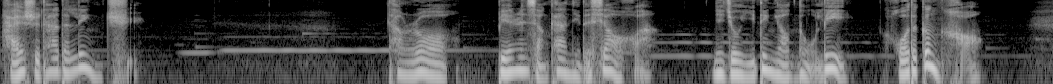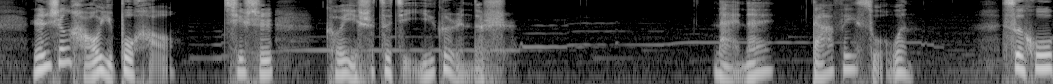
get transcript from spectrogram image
还是他的另娶？倘若别人想看你的笑话，你就一定要努力，活得更好。人生好与不好，其实可以是自己一个人的事。奶奶答非所问，似乎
